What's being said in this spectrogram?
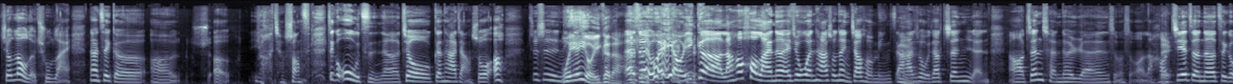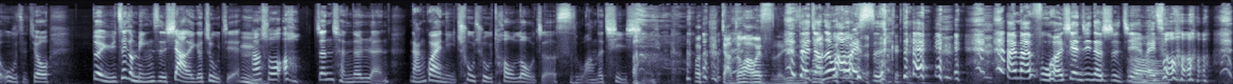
就露了出来。那这个呃呃。又要讲双子，这个物子呢就跟他讲说，哦，就是我也有一个的，呃，对我也有一个。然后后来呢，哎，就问他说，那你叫什么名字啊？嗯、他说我叫真人，然后真诚的人什么什么。然后接着呢，这个物子就对于这个名字下了一个注解，嗯、他说，哦，真诚的人，难怪你处处透露着死亡的气息。讲真话会死的意思。对，讲真话会死。对，还蛮符合现今的世界，没错。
